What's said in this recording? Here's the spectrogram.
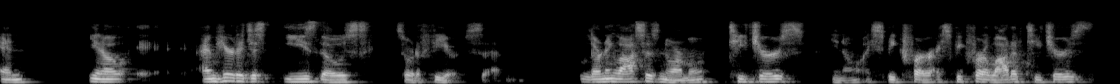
and you know, I'm here to just ease those sort of fears. learning loss is normal. Teachers, you know, I speak for I speak for a lot of teachers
